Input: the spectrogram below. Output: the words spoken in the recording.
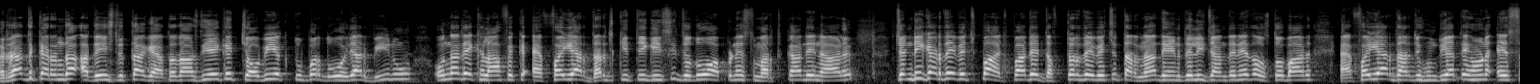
ਰੱਦ ਕਰਨ ਦਾ ਆਦੇਸ਼ ਦਿੱਤਾ ਗਿਆ। ਤਾਂ ਦੱਸ ਦਈਏ ਕਿ 24 ਅਕਤੂਬਰ 2020 ਨੂੰ ਉਹਨਾਂ ਦੇ ਖਿਲਾਫ ਇੱਕ ਐਫ ਆਈ ਆਰ ਦਰਜ ਕੀਤੀ ਗਈ ਸੀ, ਜਦੋਂ ਉਹ ਆਪਣੇ ਸਮਰਥਕਾਂ ਦੇ ਨਾਲ ਚੰਡੀਗੜ੍ਹ ਦੇ ਵਿੱਚ ਭਾਜਪਾ ਦੇ ਦਫ਼ਤਰ ਦੇ ਵਿੱਚ ਧਰਨਾ ਦੇਣ ਦੇ ਲਈ ਜਾਂਦੇ ਨੇ, ਤਾਂ ਉਸ ਤੋਂ ਬਾਅਦ ਐਫ ਆਈ ਆਰ ਦਰਜ ਹੁੰਦੀ ਹੈ ਤੇ ਹੁਣ ਇਸ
